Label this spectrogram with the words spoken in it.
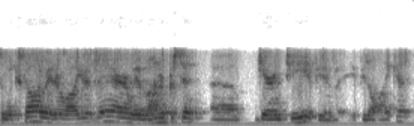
some Accelerator while you're there. We have 100% uh, guarantee. If you have, if you don't like it,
